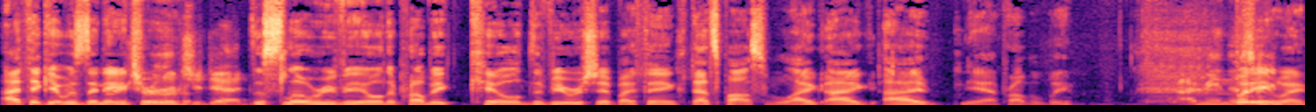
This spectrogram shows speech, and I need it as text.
I think it was the Pretty nature, did. the slow reveal that probably killed the viewership. I think that's possible. I, I, I, yeah, probably. I mean, But same- anyway,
